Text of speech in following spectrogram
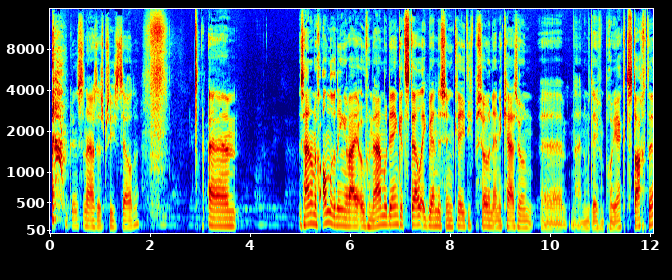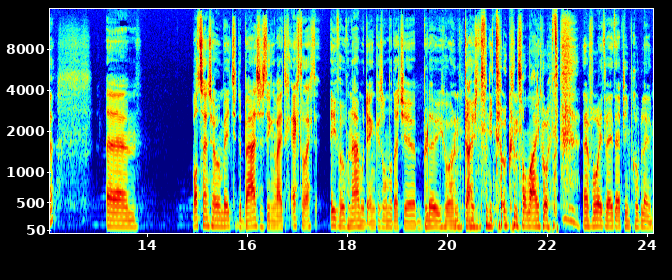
kunstenaars is precies hetzelfde. Ehm, zijn er nog andere dingen waar je over na moet denken? Stel, ik ben dus een creatief persoon en ik ga zo'n, eh, nou, noem het even een project starten. Ehm, wat zijn zo een beetje de basisdingen waar je toch echt wel echt even over na moet denken, zonder dat je bleu gewoon duizend van die tokens online gooit. En voor je het weet heb je een probleem.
